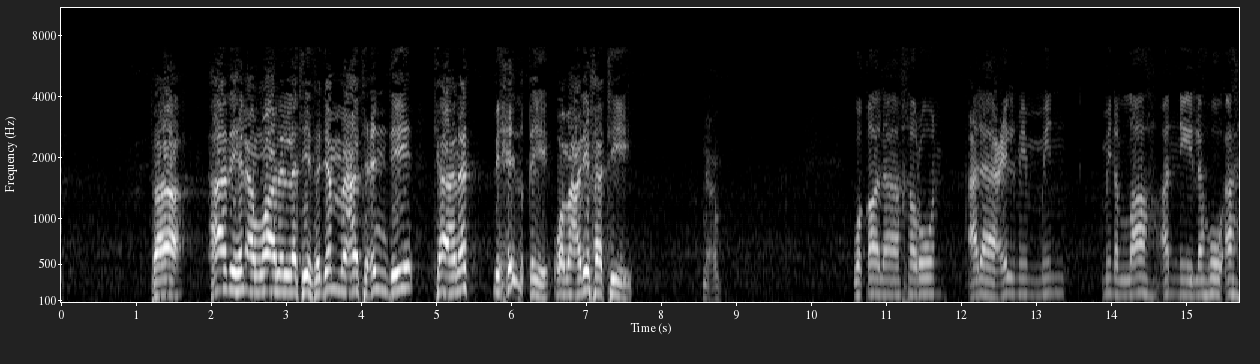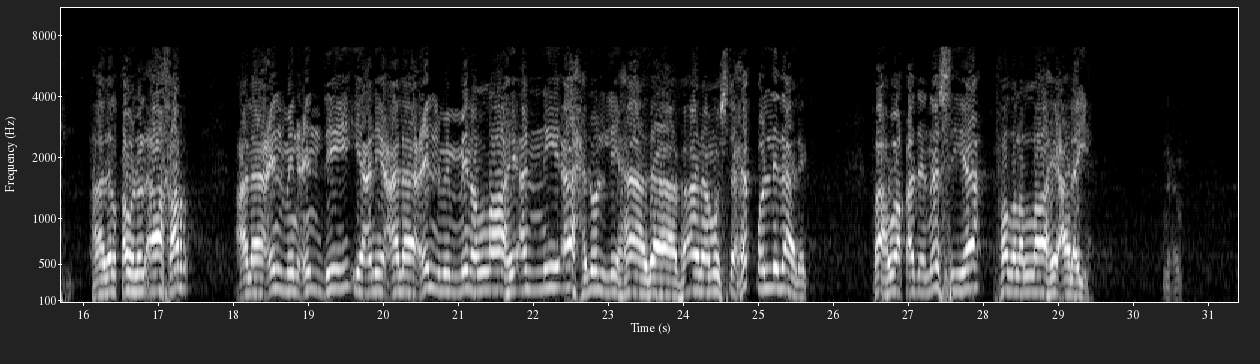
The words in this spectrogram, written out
فهذه الأموال التي تجمعت عندي كانت بحذقي ومعرفتي. نعم. وقال آخرون على علم من من الله أني له أهل. هذا القول الآخر على علم عندي يعني على علم من الله أني أهل لهذا فأنا مستحق لذلك. فهو قد نسي فضل الله عليه. نعم.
